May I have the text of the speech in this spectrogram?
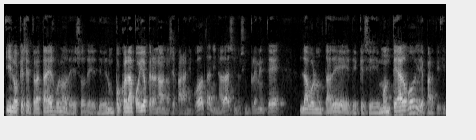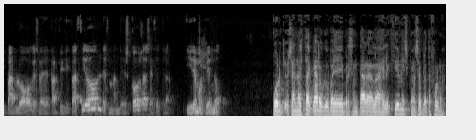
Y lo que se trata es, bueno, de eso, de, ver un poco el apoyo, pero no, no se paga ni cuota ni nada, sino simplemente la voluntad de, que se monte algo y de participar luego, que se le dé participación, les mandes cosas, etcétera. Iremos viendo. Porque, o sea, no está claro que os vayáis a presentar a las elecciones con esa plataforma.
